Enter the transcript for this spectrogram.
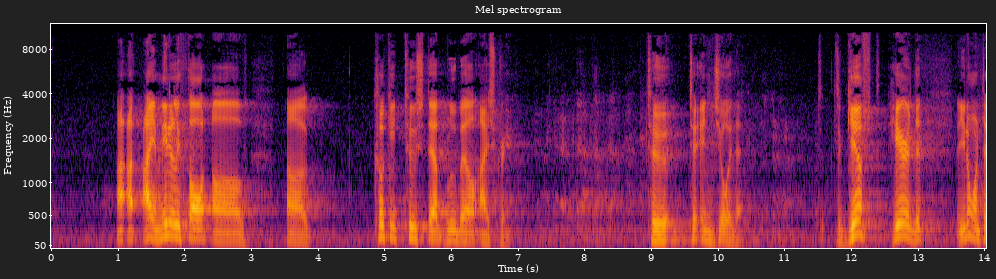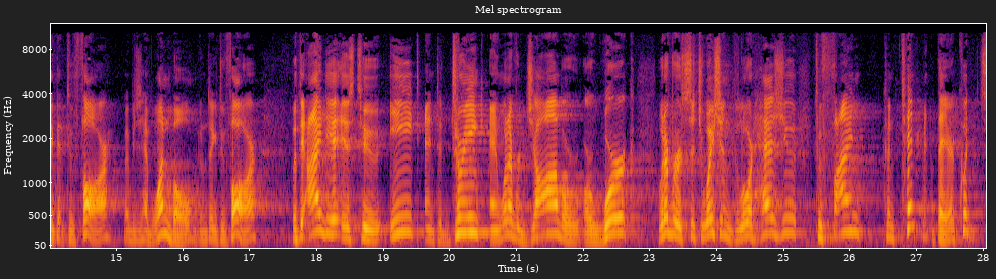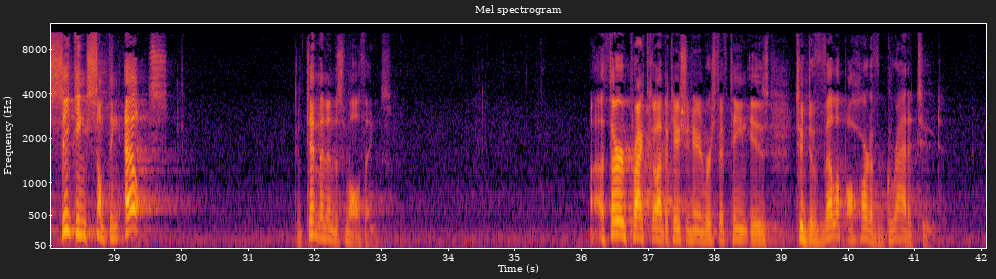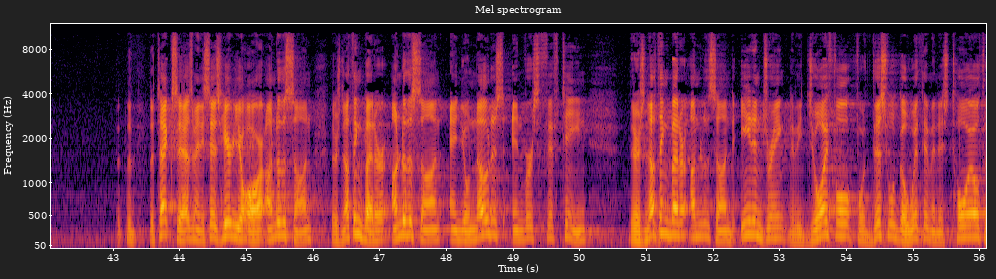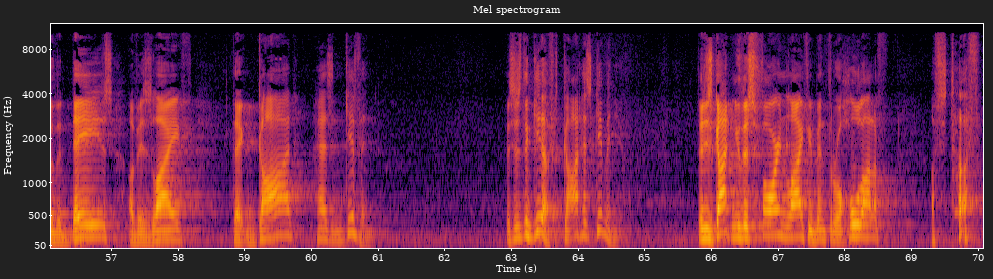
I, I, I immediately thought of uh, cookie two step Blue Bell ice cream to, to enjoy that. It's a gift here that you don't want to take that too far. Maybe just have one bowl, you don't take it too far. But the idea is to eat and to drink and whatever job or, or work whatever situation the Lord has you, to find contentment there. Quit seeking something else. Contentment in the small things. A third practical application here in verse 15 is to develop a heart of gratitude. The, the, the, text says, I mean, he says, Here you are under the sun. There's nothing better under the sun. And you'll notice in verse 15, there's nothing better under the sun to eat and drink, to be joyful, for this will go with him in his toil through the days of his life that God has given. This is the gift God has given you. That He's gotten you this far in life. You've been through a whole lot of, of stuff.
